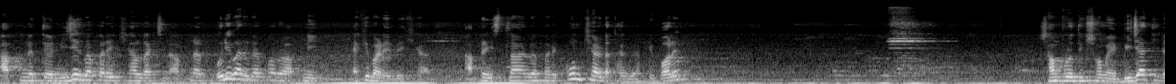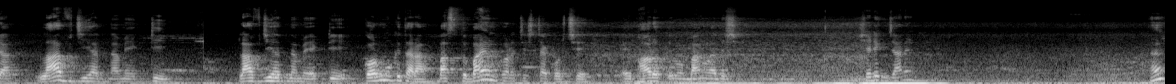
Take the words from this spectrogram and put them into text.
আপনি তো নিজের ব্যাপারে খেয়াল রাখছেন, আপনার পরিবারের ব্যাপারেও আপনি একেবারে বেখেয়াল। আপনার ইসলামের ব্যাপারে কোন খেয়ালটা থাকবে আপনি বলেন? সাম্প্রতিক সময়ে বিজাতিরা লাভ জিহাদ নামে একটি, লাভ জিহাদ নামে একটি কর্মকে তারা বাস্তবায়ন করার চেষ্টা করছে এই ভারত এবং বাংলাদেশে। সেটা কি জানেন? হ্যাঁ?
